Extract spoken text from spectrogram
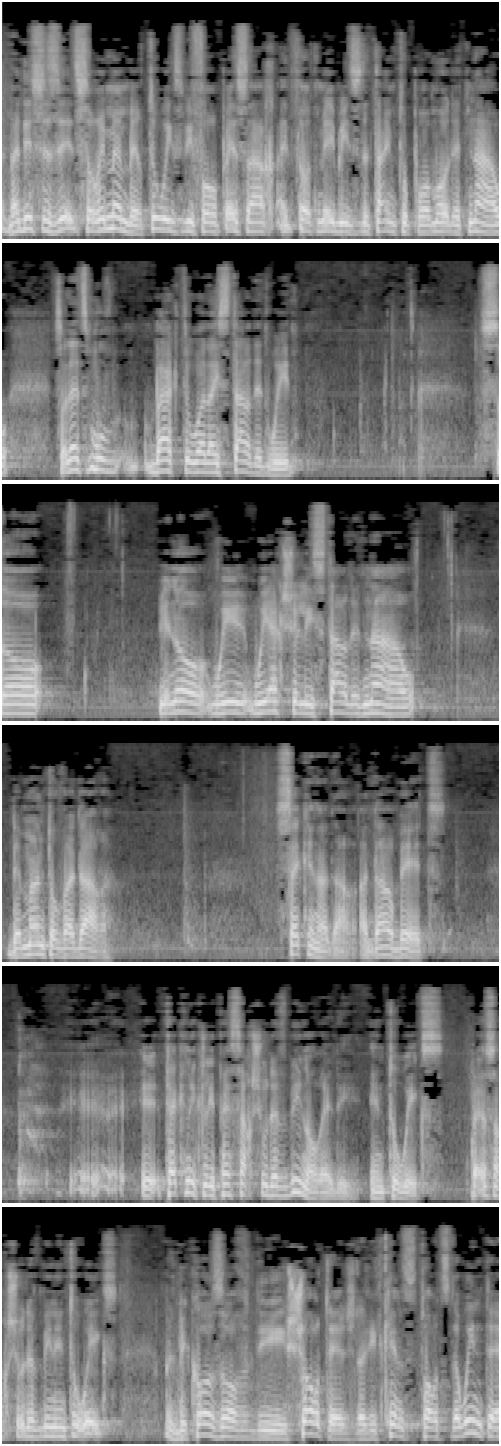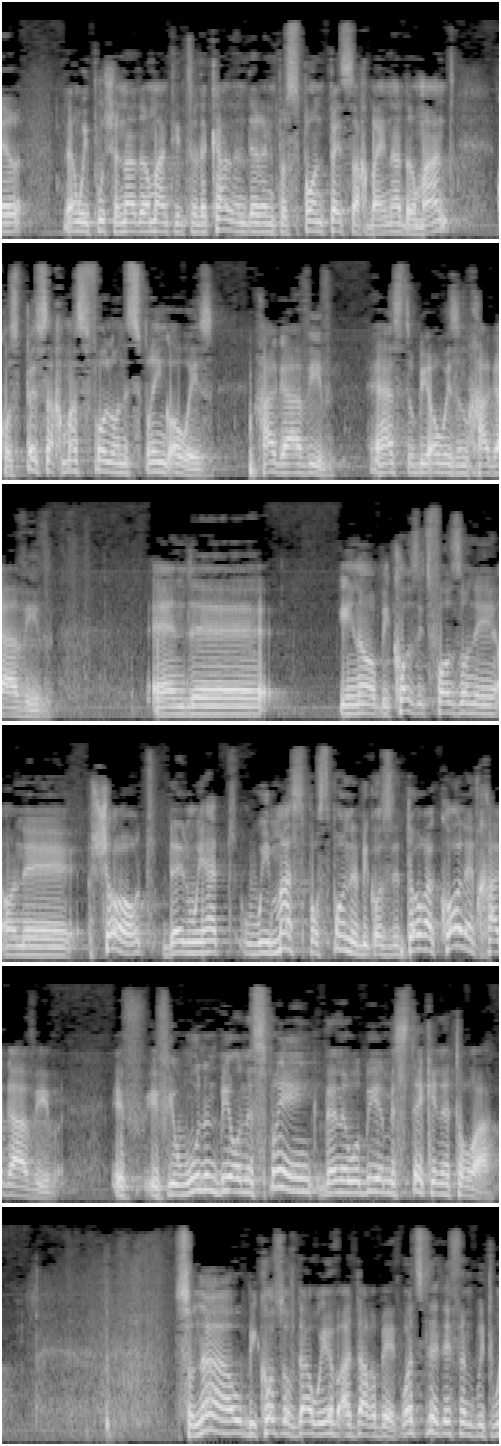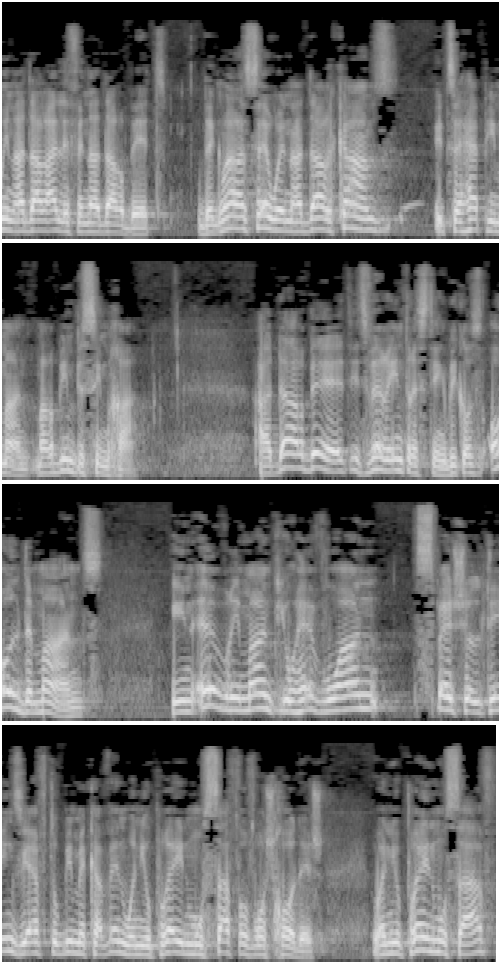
But this is it. So remember, two weeks before Pesach, I thought maybe it's the time to promote it now. So let's move back to what I started with. So you know, we, we actually started now the month of Adar. Second Adar, Adar Bet. Uh, technically, Pesach should have been already in two weeks. Pesach should have been in two weeks. But because of the shortage that it comes towards the winter, then we push another month into the calendar and postpone Pesach by another month, because Pesach must fall on the spring always. Chag Aviv. It has to be always in Chag Aviv. And, uh, you know, because it falls on a, on a short, then we, had, we must postpone it because the Torah called it Chag Aviv. If, if you wouldn't be on a spring, then it will be a mistake in the Torah. So now, because of that, we have Adar Bet. What's the difference between Adar Aleph and Adar Bet? The Gemara says when Adar comes, it's a happy month. Marbim besimcha. Adar Bet is very interesting because all the months in every month you have one special things you have to be mekaven when you pray in Musaf of Rosh Chodesh. When you pray in Musaf,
